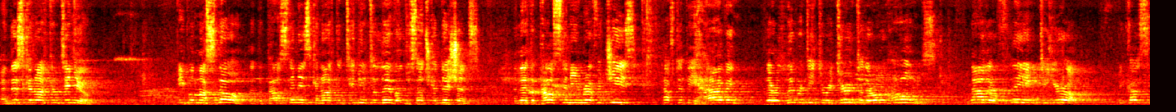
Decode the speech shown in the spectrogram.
And this cannot continue. People must know that the Palestinians cannot continue to live under such conditions and that the Palestinian refugees have to be having their liberty to return to their own homes. Now they're fleeing to Europe because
